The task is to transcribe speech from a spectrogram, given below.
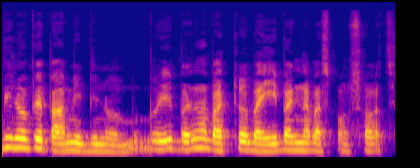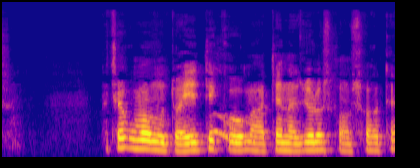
bino mpe parmi bino na bato oyo bayebani na basponsor te atia kuma moto aye te ko martin nazwi olo sponsor te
